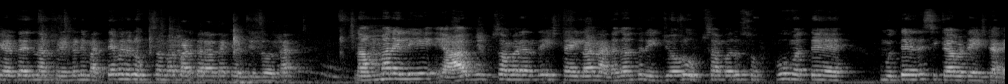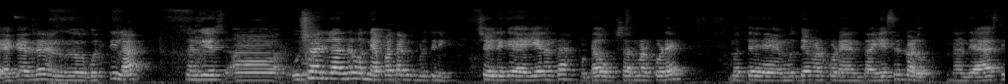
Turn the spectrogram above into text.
ಕೇಳ್ತಾ ಇದ್ದು ನನ್ನ ಫ್ರೆಂಡ್ ನಿಮ್ಮ ಅತ್ತೆ ಮನೇಲಿ ಉಪ್ಪು ಸಾಂಬಾರು ಮಾಡ್ತಾರ ಅಂತ ಕೇಳ್ತಿದ್ಲು ಅಂತ. ನಮ್ಮ ಮನೇಲಿ ಯಾರಿಗೂ ಉಪ್ಪು ಸಾಂಬಾರ್ ಅಂದ್ರೆ ಇಷ್ಟ ಇಲ್ಲ. ನನಗಂತೂ ನಿಜವಾಗ್ಲೂ ಉಪ್ಪು ಸಾಂಬಾರು, ಸೊಪ್ಪು ಮತ್ತೆ ಮುದ್ದೆ ಅಂದ್ರೆ ಸಿಕ್ಕಾಬಟ್ಟೆ ಇಷ್ಟ. ಯಾಕೆಂದ್ರೆ ನನ್ಗೆ ಗೊತ್ತಿಲ್ಲ. ನನಗೆ ಹುಷಾರಿಲ್ಲ ಅಂದ್ರೆ ಒಂದ್ ನೆಪ ತೆಗೆದ್ಬಿಡ್ತೀನಿ ಶೈಲಿಗೆ ಏನಂತ? ಪುಟ್ಟ ಉಪ್ಸಾರು ಸಾರು ಮಾಡ್ಕೊಡೆ, ಮತ್ತೆ ಮುದ್ದೆ ಮಾಡ್ಕೊಡೆ ಅಂತ. ಹೆಸರು ಕಾಳು. ನಾನು ಜಾಸ್ತಿ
